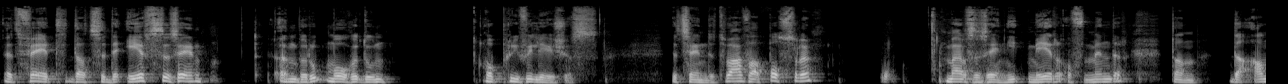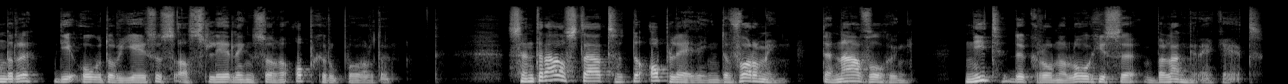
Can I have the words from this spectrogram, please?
het feit dat ze de eerste zijn, een beroep mogen doen op privileges. Het zijn de twaalf apostelen, maar ze zijn niet meer of minder dan de anderen die ook door Jezus als leerling zullen opgeroepen worden. Centraal staat de opleiding, de vorming, de navolging, niet de chronologische belangrijkheid.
